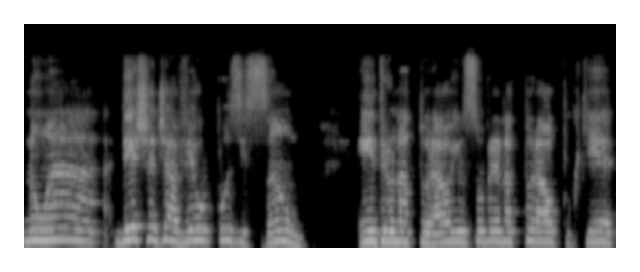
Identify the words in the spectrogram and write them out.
não há deixa de haver oposição entre o natural e o sobrenatural, porque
